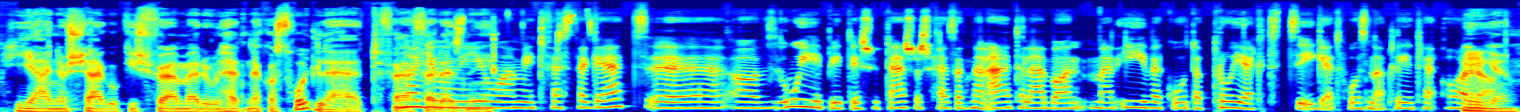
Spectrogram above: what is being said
hiányosságok is felmerülhetnek, azt hogy lehet felfedezni? Nagyon jó, amit feszeget. Az új építésű társasházaknál általában már évek óta projektcéget hoznak létre arra, Igen.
